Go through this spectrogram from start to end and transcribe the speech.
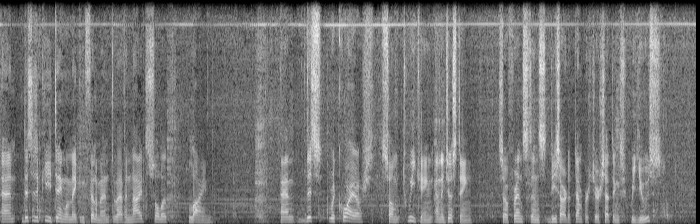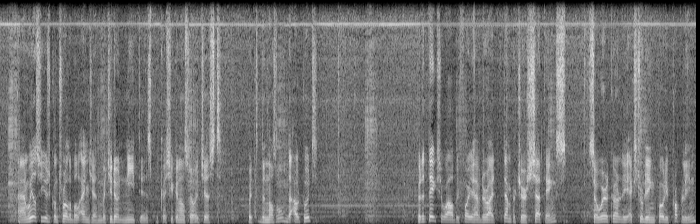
And this is a key thing when making filament, to have a nice solid line. And this requires some tweaking and adjusting. So for instance, these are the temperature settings we use. And we also use a controllable engine, but you don't need this because you can also adjust with the nozzle, the output. But it takes a while before you have the right temperature settings. So we're currently extruding polypropylene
